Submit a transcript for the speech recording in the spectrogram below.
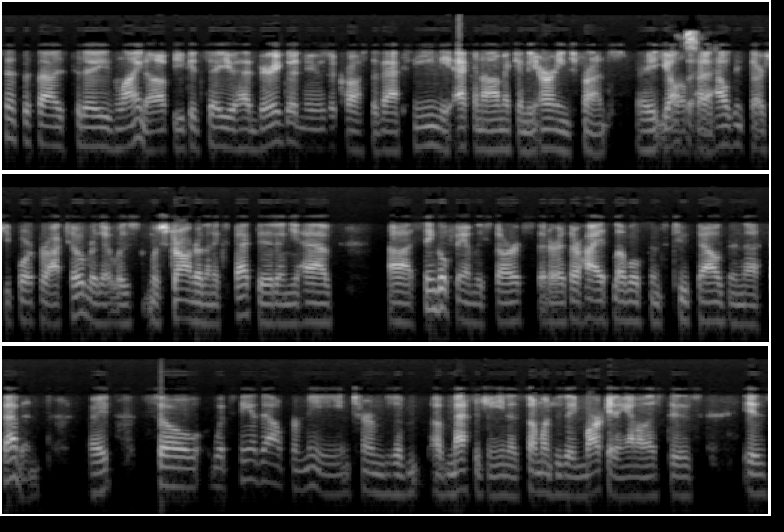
synthesize today's lineup, you could say you had very good news across the vaccine, the economic, and the earnings fronts. Right? You well also said. had a housing starts report for October that was was stronger than expected, and you have uh, single family starts that are at their highest level since 2007. Right? So what stands out for me in terms of, of messaging as someone who's a marketing analyst is is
